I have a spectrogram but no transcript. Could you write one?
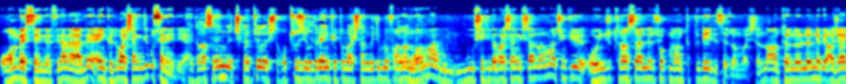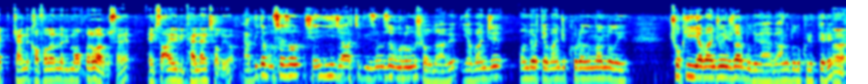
15 senedir falan herhalde en kötü başlangıcı bu seneydi yani. E, Galatasaray'ın da çıkartıyorlar işte 30 yıldır en kötü başlangıcı bu falan. diyor. Normal bu, bu şekilde başlangıçlar normal çünkü oyuncu transferleri çok mantıklı değildi sezon başlarında. Antrenörlerine bir acayip kendi kafalarında bir modları var bu sene. Hepsi ayrı bir tellen çalıyor. Ya bir de bu sezon şey iyice artık yüzümüze vurulmuş oldu abi. Yabancı 14 yabancı kuralından dolayı çok iyi yabancı oyuncular buluyor abi Anadolu kulüpleri. Evet.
